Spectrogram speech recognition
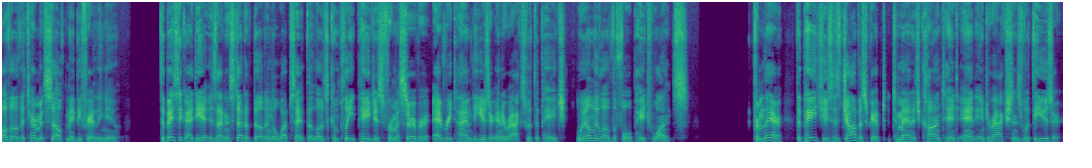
although the term itself may be fairly new. The basic idea is that instead of building a website that loads complete pages from a server every time the user interacts with the page, we only load the full page once. From there, the page uses JavaScript to manage content and interactions with the user.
